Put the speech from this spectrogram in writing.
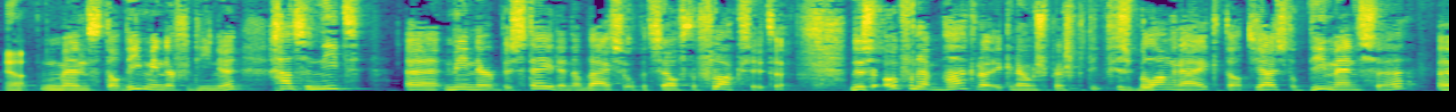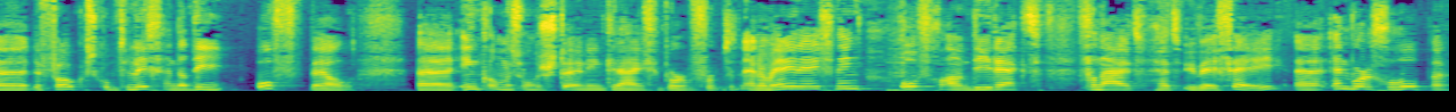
ja. op het moment dat die minder verdienen, gaan ze niet uh, minder besteden. Dan blijven ze op hetzelfde vlak zitten. Dus ook vanuit macro-economisch perspectief is het belangrijk dat juist op die mensen uh, de focus komt te liggen. En dat die ofwel uh, inkomensondersteuning krijgen door bijvoorbeeld een NOW-regeling, of gewoon direct vanuit het UWV uh, en worden geholpen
